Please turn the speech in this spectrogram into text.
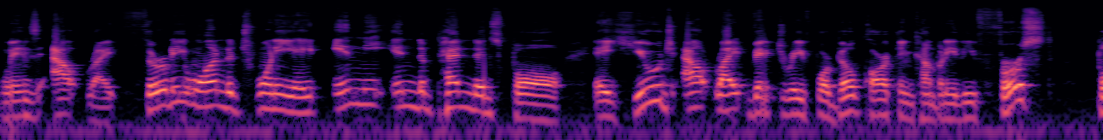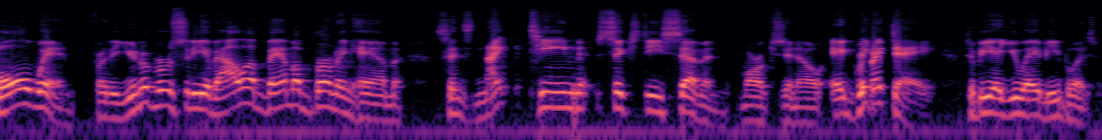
wins outright 31 to 28 in the Independence Bowl, a huge outright victory for Bill Clark and company, the first bowl win for the University of Alabama Birmingham since 1967. Mark Zinno, a great day to be a UAB Blazer.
